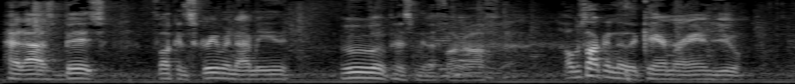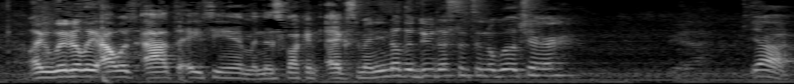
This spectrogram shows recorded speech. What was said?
head ass bitch, fucking screaming at me. Ooh, it pissed me the fuck off. I was talking to the camera and you. Like literally, I was at the ATM and this fucking X-Men. You know the dude that sits in the wheelchair? Yeah. Yeah,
